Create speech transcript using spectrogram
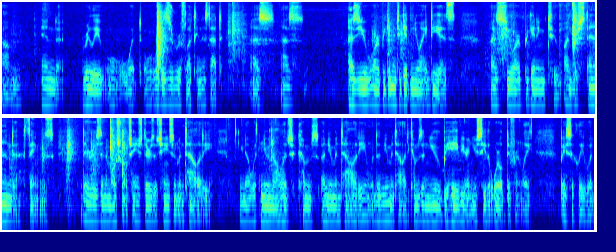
um, and really, what what is reflecting is that as as as you are beginning to get new ideas, as you are beginning to understand things, there is an emotional change. There's a change in mentality. You know, with new knowledge comes a new mentality, and with the new mentality comes a new behavior, and you see the world differently. Basically, what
